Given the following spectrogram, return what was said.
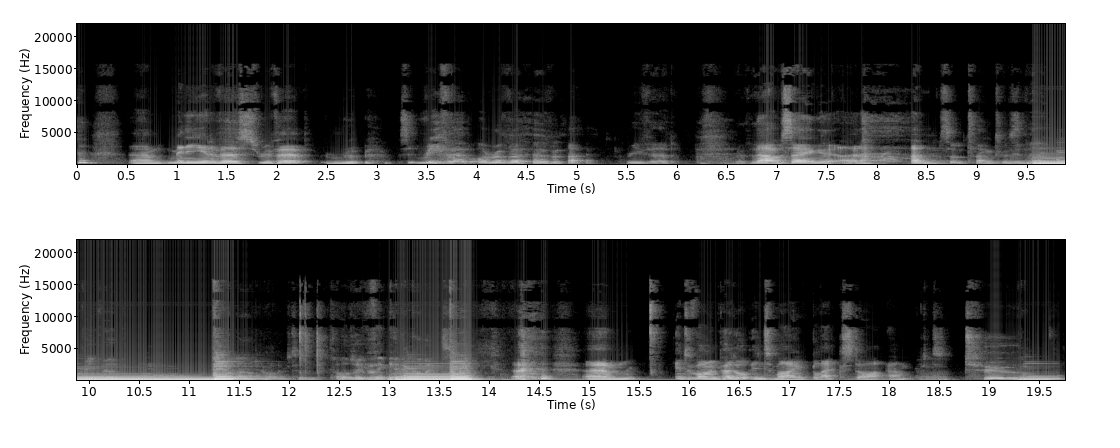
um, Mini Universe Reverb. Re, is it reverb or reverb? Reverb. Reverb. now I'm saying it. I, I'm sort of tongue twisted. Reverb. Reverb. Oh, let me turn- Tell us what you reverb think in the comments. um, into volume pedal, into my Blackstar Amp 2.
